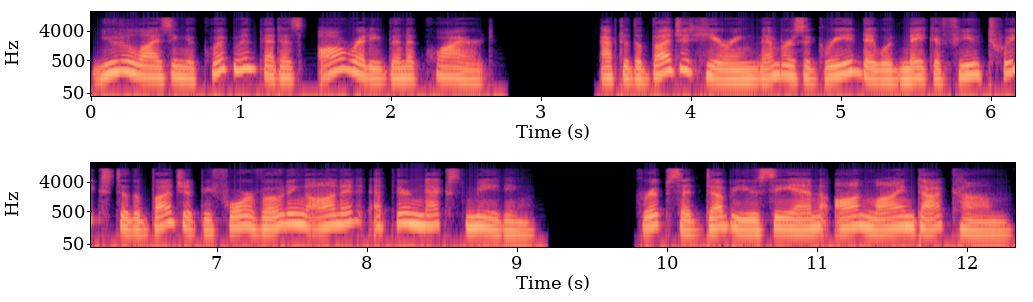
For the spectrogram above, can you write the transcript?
utilizing equipment that has already been acquired. After the budget hearing, members agreed they would make a few tweaks to the budget before voting on it at their next meeting. Grips at WCNOnline.com.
